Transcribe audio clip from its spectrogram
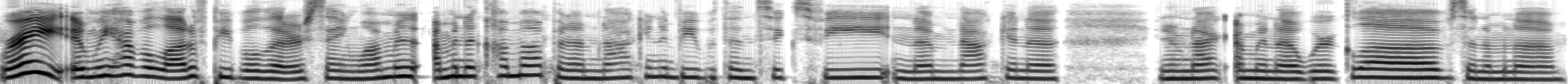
Right. And we have a lot of people that are saying, well, I'm going I'm to come up and I'm not going to be within six feet and I'm not going to, you know, I'm not, I'm going to wear gloves and I'm going to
